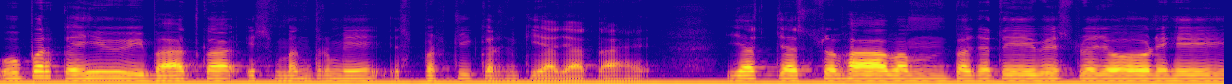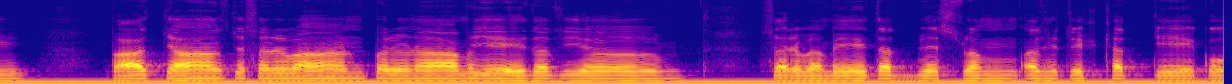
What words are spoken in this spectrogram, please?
ऊपर कही हुई बात का इस मंत्र में स्पष्टीकरण किया जाता है। यस्वभाव पचति विश्वयोनि पाच्यांश सर्वान् परिणाम ये दत्य सर्वेतद्विश्वम अधितिष्ठत्येको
